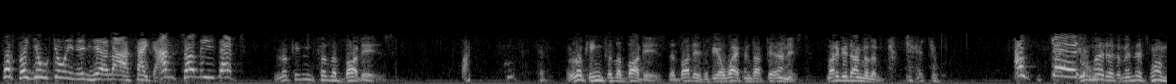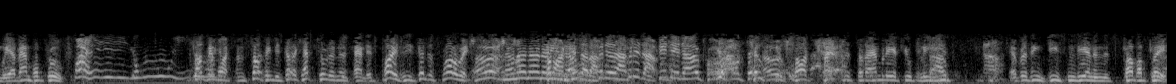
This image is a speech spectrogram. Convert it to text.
What were you doing in here last night? Answer me that. Looking for the bodies. Looking for the bodies. The bodies of your wife and Dr. Ernest. What have you done with them? How dare You You murdered them in this room. We have ample proof. Why, you... Stop him, Watson. Stop him. He's got a capsule in his hand. It's poison. He's going to swallow it. Oh, no, no, no, no, Come on, no. out. Spit it out. Spit it out. Spit it out, or I'll choke No you. short cut, Mr. Amberley, if you please. Everything decently and in its proper place.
